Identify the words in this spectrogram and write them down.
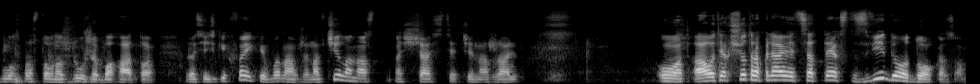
було спростовано дуже багато російських фейків, вона вже навчила нас, на щастя чи на жаль. От. А от якщо трапляється текст з відеодоказом,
